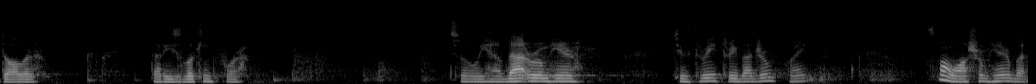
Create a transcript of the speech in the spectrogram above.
dollar that he's looking for. So we have that room here, two, three, three bedroom, right? Small washroom here, but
